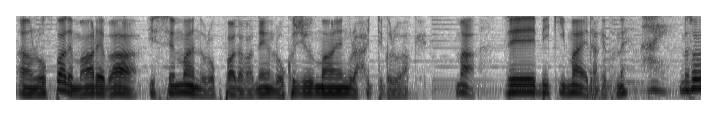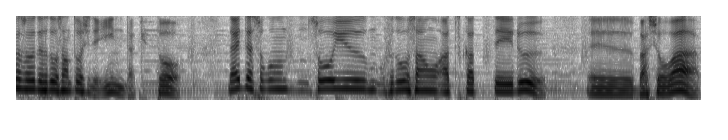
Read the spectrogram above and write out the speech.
あの6%で回れば1000万円の6%だから年60万円ぐらい入ってくるわけ。まあ税引き前だけどね、はい、それはそれで不動産投資でいいんだけど大体そこそういう不動産を扱っている、えー、場所は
